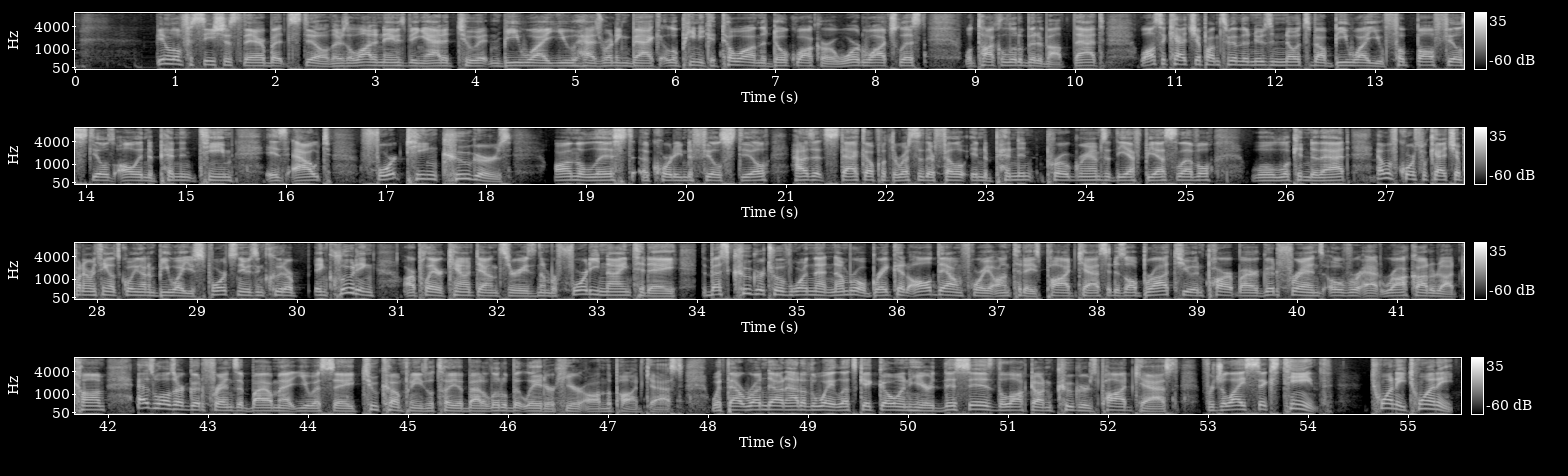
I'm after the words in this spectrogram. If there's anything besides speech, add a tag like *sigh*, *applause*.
being a little facetious there, but still, there's a lot of names being added to it, and BYU has running back Lopini Katoa on the Doak Walker Award watch list. We'll talk a little bit about that. We'll also catch up on some of the news and notes about BYU football. Phil Steele's All Independent team is out. 14 Cougars on the list, according to Phil Steele. How does it stack up with the rest of their fellow independent programs at the FBS level? We'll look into that. And of course, we'll catch up on everything else going on in BYU sports news, include our, including our player countdown series, number 49 today. The best Cougar to have worn that number will break it all down for you on today's podcast. It is all brought to you in part by our good friends over at rockauto.com, as well as our good friends at Biomat USA, two companies we'll tell you about a little bit later here on the podcast. With that rundown out of the way, let's get going here. This is the Locked On Cougars podcast for July 16th, 2020.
